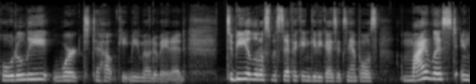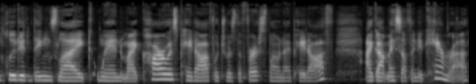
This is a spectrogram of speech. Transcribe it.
totally worked to help keep me motivated. To be a little specific and give you guys examples, my list included things like when my car was paid off, which was the first loan I paid off, I got myself a new camera.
